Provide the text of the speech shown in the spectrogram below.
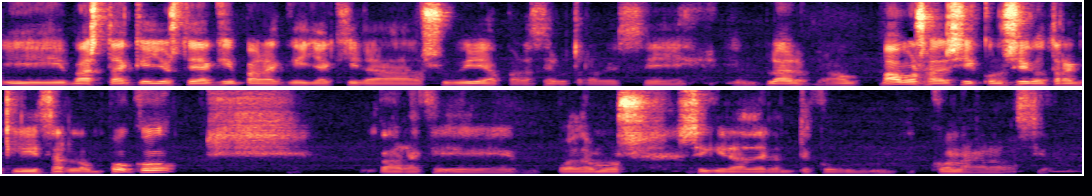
y basta que yo esté aquí para que ella quiera subir y aparecer otra vez eh, en plano. vamos a ver si consigo tranquilizarla un poco para que podamos seguir adelante con, la grabación.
